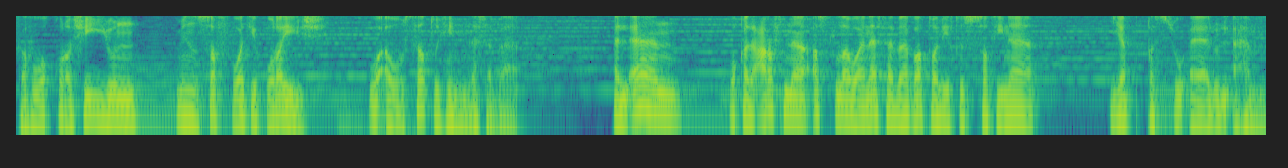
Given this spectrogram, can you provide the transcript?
فهو قرشي من صفوة قريش وأوسطهم نسبا. الآن وقد عرفنا أصل ونسب بطل قصتنا. يبقى السؤال الأهم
